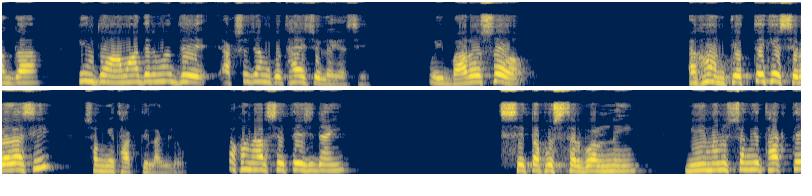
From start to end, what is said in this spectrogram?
আজ্ঞা, কিন্তু আমাদের মধ্যে একশো জন কোথায় চলে গেছে? ওই বারোশো এখন প্রত্যেকে সেবাদাসী সঙ্গে থাকতে লাগল। তখন আর সে তেজ নাই, সে তপস্যার বল নেই। মেয়ে মানুষ সঙ্গে থাকতে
